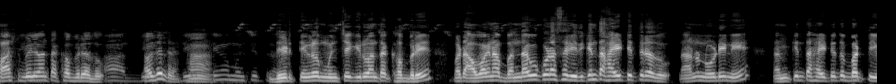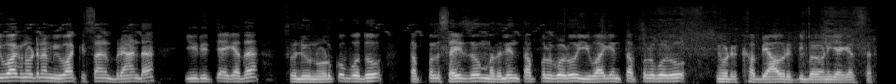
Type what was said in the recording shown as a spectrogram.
ಫಾಸ್ಟ್ ಬೆಳೆಯುವಂತ ಕಬ್ರಿ ಅದು. ಹೌದಿಲ್ರಿ? ಹಾ. ತಿಂಗಳು ಮುಂಚೆ ಇತ್ತು. ದೀಡ್ ತಿಂಗಳ ಮುಂಚೆಗೆ ಇರುವಂತ ಖಬ್ರಿ ಬಟ್ ಅವಾಗ ನಾ ಬಂದಾಗೂ ಕೂಡ ಸರ್ ಇದಕ್ಕಿಂತ ಹೈಟ್ ಇತ್ರಿ ಅದು. ನಾನು ನೋಡಿನಿ ನಮ್ಕಿಂತ ಹೈಟ್ ಇತ್ತು ಬಟ್ ಇವಾಗ ನೋಡ್ರಿ ನಮ್ ಯುವ ಕಿಸಾನ್ ಬ್ರ್ಯಾಂಡ್ ಈ ರೀತಿ ಆಗ್ಯದ ಸೊ ನೀವು ನೋಡ್ಕೋಬಹುದು ತಪ್ಪಲ್ ಸೈಜು ಮೊದಲಿನ ತಪ್ಪಲ್ಗಳು ಇವಾಗಿನ ತಪ್ಪಲ್ಗಳು. ನೋಡ್ರಿ ಕಬ್ ಯಾವ ರೀತಿ ಬೆಳವಣಿಗೆ ಆಗ್ಯದ ಸರ್.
